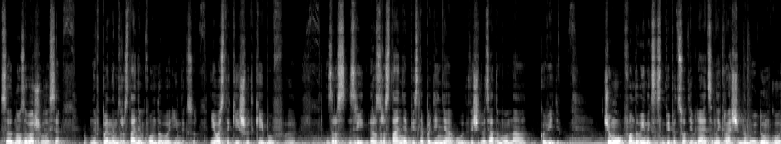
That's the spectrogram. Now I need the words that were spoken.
все одно завершувалася невпинним зростанням фондового індексу. І ось такий швидкий був е, зрос- зрі- зростання після падіння у 2020-му на ковіді. Чому фондовий індекс S&P 500 є найкращим, на мою думку,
